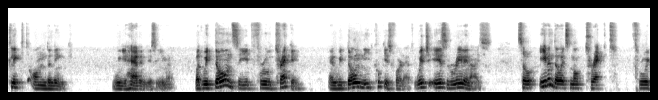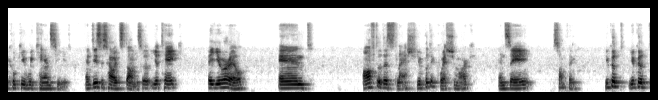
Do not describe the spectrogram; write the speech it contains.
clicked on the link we had in this email. But we don't see it through tracking. And we don't need cookies for that, which is really nice. So even though it's not tracked through a cookie, we can see it. And this is how it's done. So you take a URL and after the slash, you put a question mark and say something. You could, you could,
